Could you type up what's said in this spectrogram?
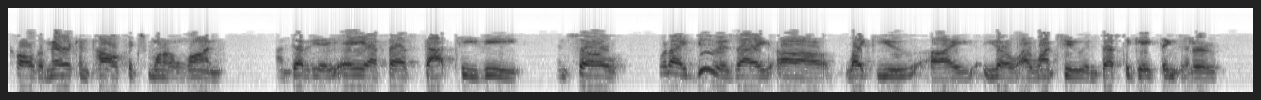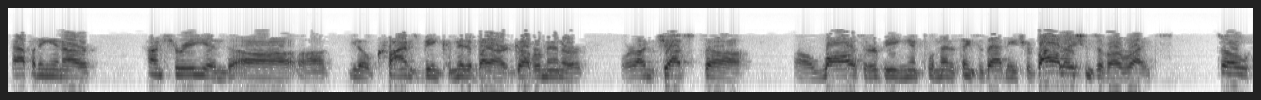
called American Politics 101 on WAFS.tv. And so what I do is I, uh, like you, I, you know, I want to investigate things that are happening in our country and, uh, uh, you know, crimes being committed by our government or, or unjust, uh, uh, laws that are being implemented, things of that nature, violations of our rights. So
